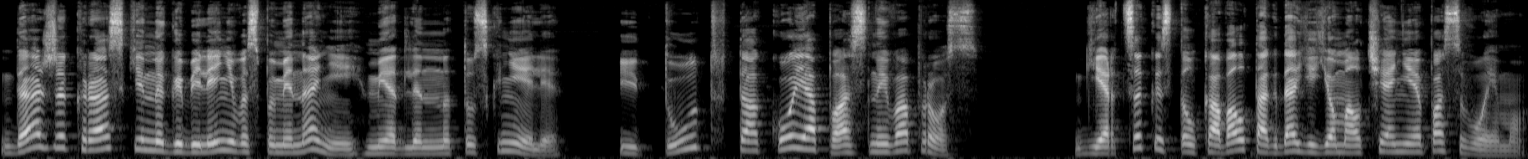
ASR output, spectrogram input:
Даже краски на гобелене воспоминаний медленно тускнели. И тут такой опасный вопрос. Герцог истолковал тогда ее молчание по-своему.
